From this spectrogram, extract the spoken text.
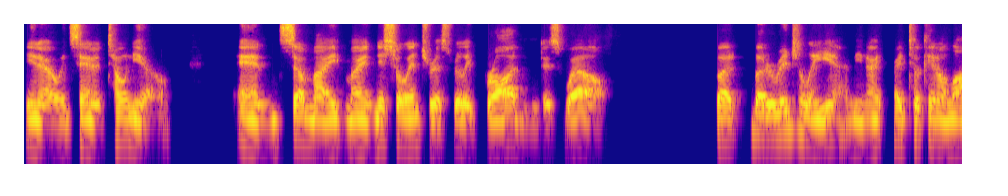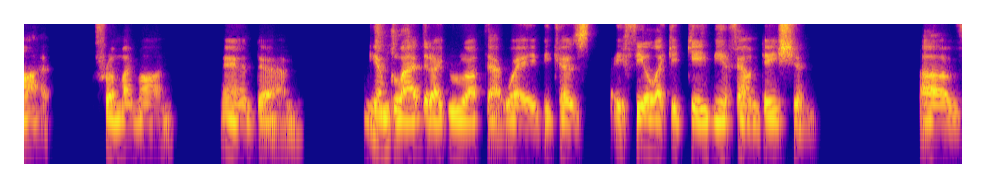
you know, in San Antonio. And so my my initial interest really broadened as well. But but originally, yeah, I mean, I, I took in a lot from my mom, and um, yeah, I'm glad that I grew up that way because I feel like it gave me a foundation of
